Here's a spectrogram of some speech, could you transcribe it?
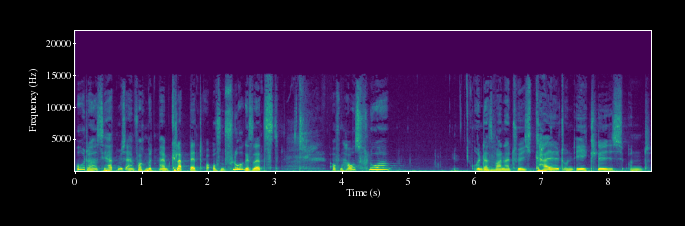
Oder sie hat mich einfach mit meinem Klappbett auf den Flur gesetzt, auf dem Hausflur. Und das war natürlich kalt und eklig und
